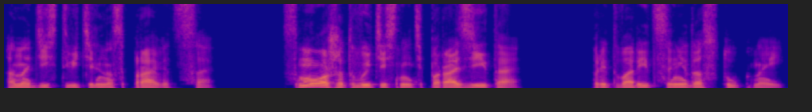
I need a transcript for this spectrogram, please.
она действительно справится. Сможет вытеснить паразита, притвориться недоступной.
